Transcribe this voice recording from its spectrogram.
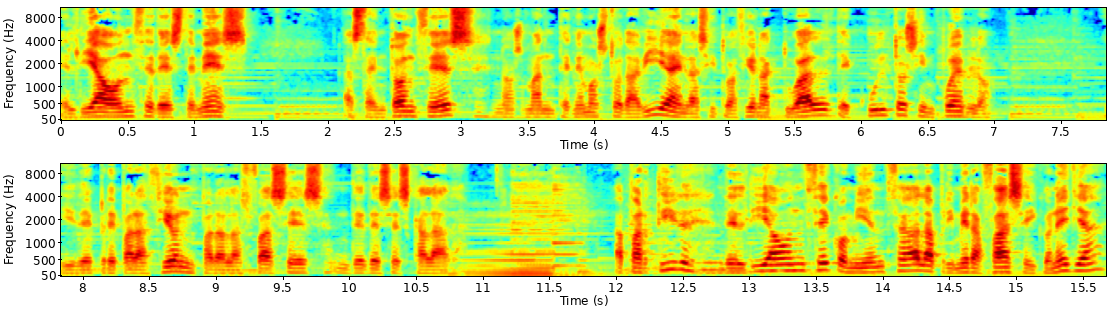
el día 11 de este mes. Hasta entonces nos mantenemos todavía en la situación actual de culto sin pueblo y de preparación para las fases de desescalada. A partir del día 11 comienza la primera fase y con ella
